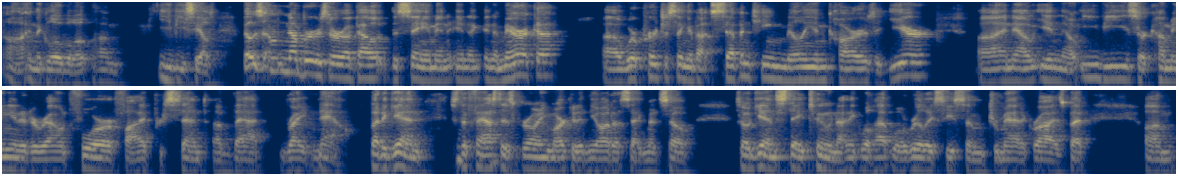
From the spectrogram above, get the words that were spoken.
uh, in the global um, EV sales. Those numbers are about the same in, in, in America. Uh, we're purchasing about 17 million cars a year. Uh, and now in now EVs are coming in at around four or five percent of that right now. But again, it's the fastest growing market in the auto segment. So so again, stay tuned. I think we'll have we'll really see some dramatic rise. But um,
